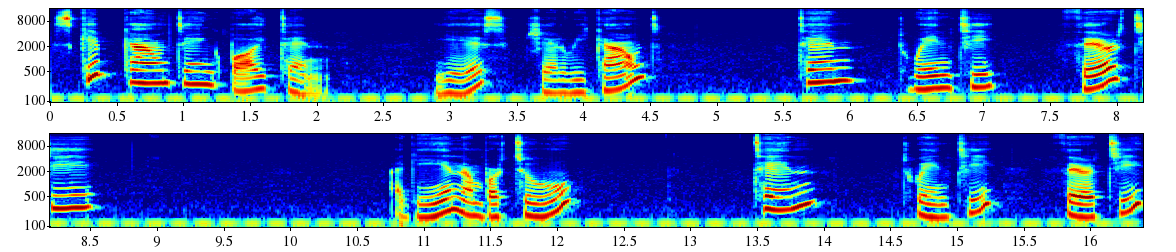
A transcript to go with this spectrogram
skip counting by 10 yes shall we count? 10 20 30 again number 2 10 20 30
